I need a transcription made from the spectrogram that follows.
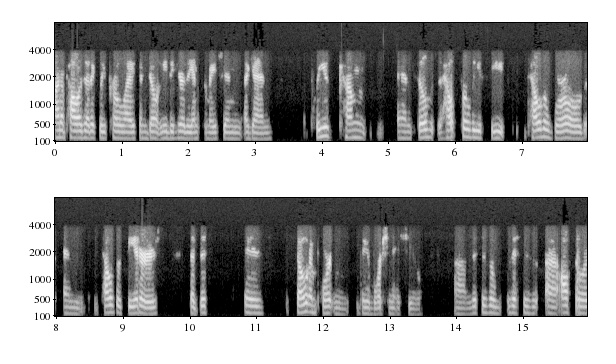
unapologetically pro-life and don't need to hear the information again. Please come and fill, help fill these seats. Tell the world and tell the theaters that this is so important. The abortion issue. Um, this is a this is uh, also a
